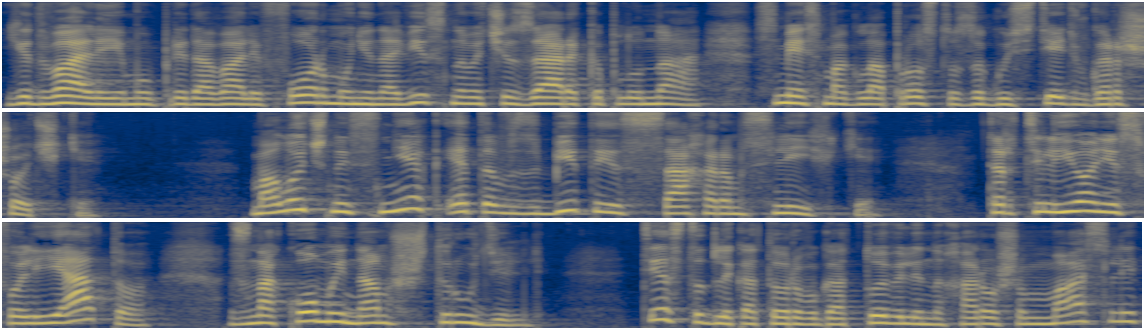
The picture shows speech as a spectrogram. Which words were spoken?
Едва ли ему придавали форму ненавистного Чезаре каплуна, смесь могла просто загустеть в горшочке. Молочный снег – это взбитые с сахаром сливки. Тортильони с фольято – знакомый нам штрудель тесто для которого готовили на хорошем масле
